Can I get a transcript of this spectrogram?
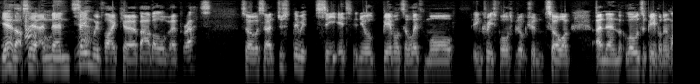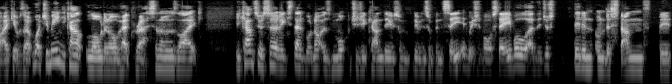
Yeah, that's it. And then same Yeah. with like a barbell overhead press. So I said, just do it seated, and you'll be able to lift more, increase force production, so on. And then loads of people didn't like it. It was like, what do you mean you can't load an overhead press? And I was like, you can to a certain extent, but not as much as you can do some doing something seated, which is more stable. And they just didn't understand the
